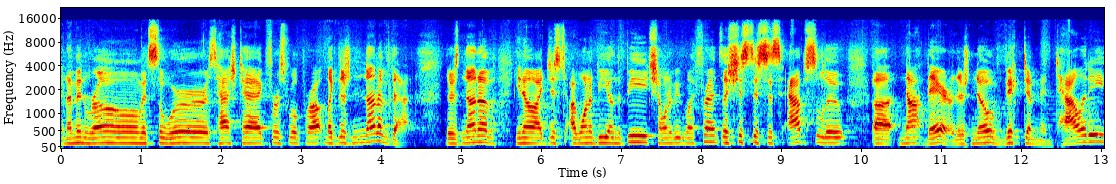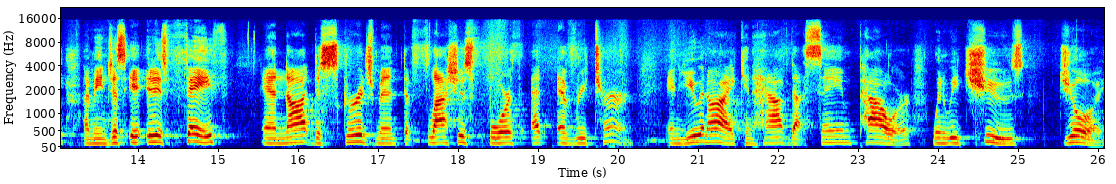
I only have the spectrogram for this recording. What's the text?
and I'm in Rome. It's the worst. Hashtag first world problem. Like there's none of that. There's none of, you know, I just, I want to be on the beach. I want to be with my friends. There's just this, this absolute uh, not there. There's no victim mentality. I mean, just, it, it is faith and not discouragement that flashes forth at every turn. And you and I can have that same power when we choose joy.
